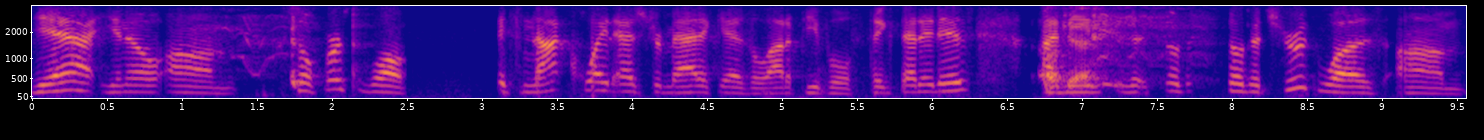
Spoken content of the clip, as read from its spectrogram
Yeah, you know, um, so first of all, it's not quite as dramatic as a lot of people think that it is. Okay. I mean, so so the truth was, um,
